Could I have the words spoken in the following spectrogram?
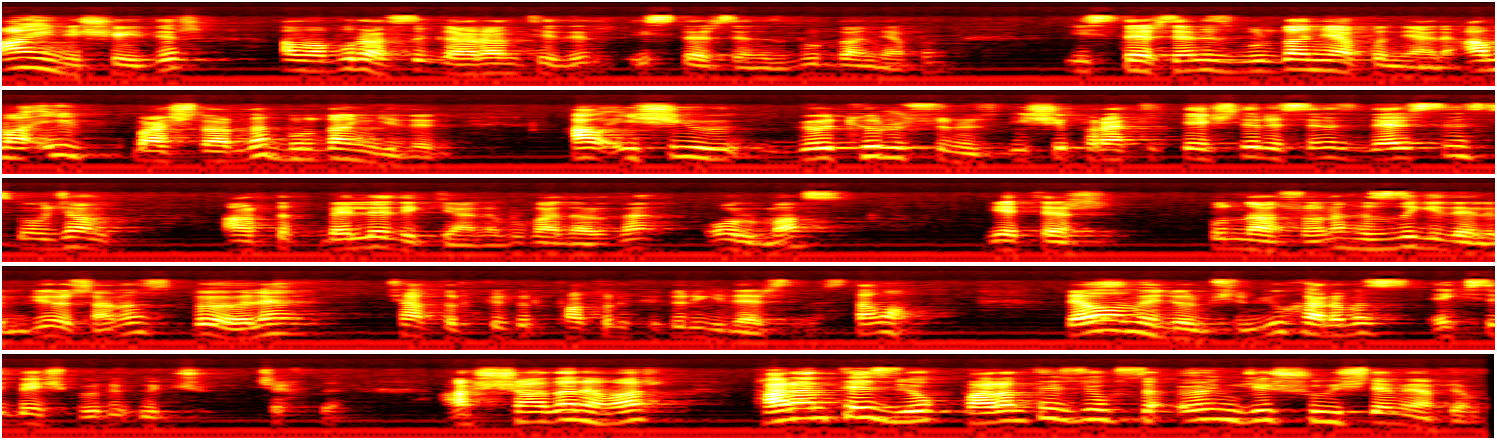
Aynı şeydir ama burası garantidir. İsterseniz buradan yapın. İsterseniz buradan yapın yani. Ama ilk başlarda buradan gidin. Ha işi götürürsünüz, işi pratikleştirirseniz dersiniz ki hocam artık belledik yani bu kadar da olmaz. Yeter. Bundan sonra hızlı gidelim diyorsanız böyle çatır kütür patır kütür gidersiniz. Tamam. Devam ediyorum şimdi. Yukarımız eksi 5 bölü 3 çıktı. Aşağıda ne var? Parantez yok. Parantez yoksa önce şu işlemi yapacağım.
